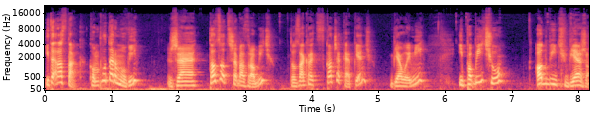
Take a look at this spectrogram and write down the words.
I teraz tak, komputer mówi, że to co trzeba zrobić, to zagrać skoczek E5 białymi i po biciu odbić wieżą,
